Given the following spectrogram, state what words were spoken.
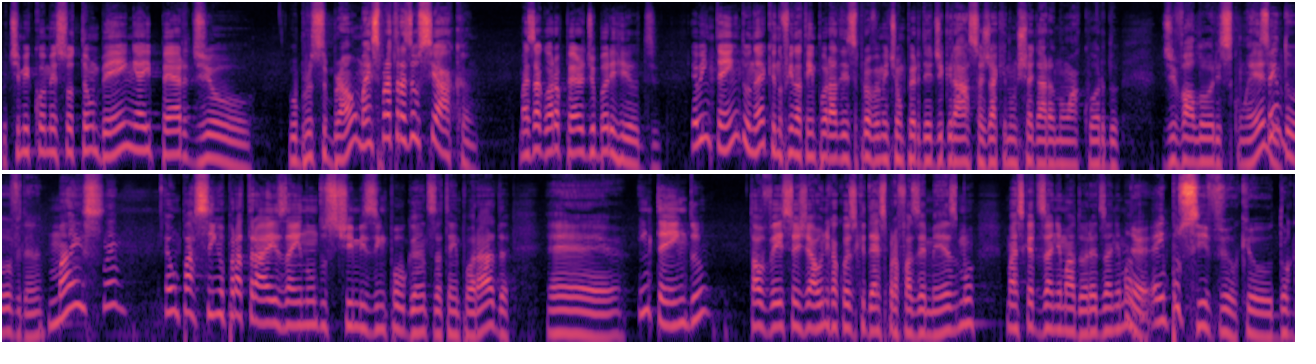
O time começou tão bem, aí perde o, o Bruce Brown, mas para trazer o Siakam. Mas agora perde o Buddy Hield. Eu entendo, né, que no fim da temporada eles provavelmente vão perder de graça, já que não chegaram num acordo de valores com ele. Sem dúvida. Mas, né, é um passinho para trás aí num dos times empolgantes da temporada. É, entendo, talvez seja a única coisa que desse para fazer mesmo, mas que é desanimador, é desanimador. É, é impossível que o Doug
